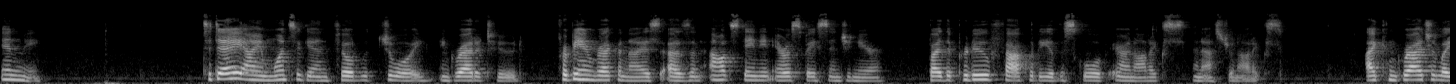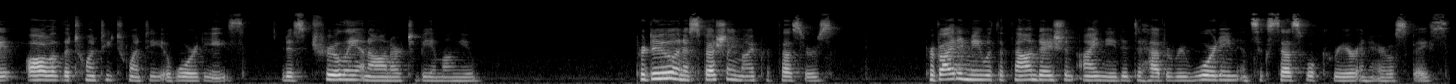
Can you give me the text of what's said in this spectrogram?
in me. Today, I am once again filled with joy and gratitude for being recognized as an outstanding aerospace engineer by the Purdue faculty of the School of Aeronautics and Astronautics. I congratulate all of the 2020 awardees. It is truly an honor to be among you. Purdue, and especially my professors, provided me with the foundation I needed to have a rewarding and successful career in aerospace.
